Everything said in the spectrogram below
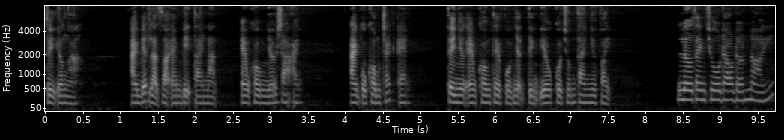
Thủy Ương à, anh biết là do em bị tai nạn, em không nhớ ra anh. Anh cũng không trách em. Thế nhưng em không thể phủ nhận tình yêu của chúng ta như vậy. Lưu Thanh Chu đau đớn nói,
